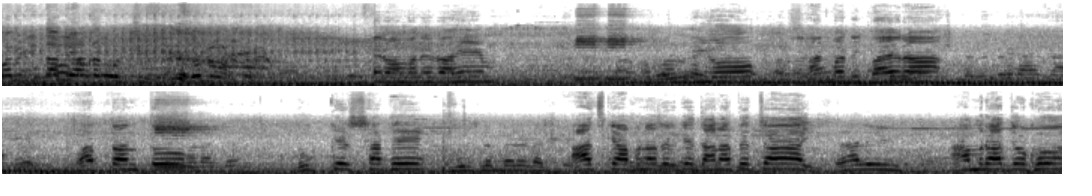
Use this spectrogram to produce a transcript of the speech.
কমিটির দাবি আমরা করছি। ধন্যবাদ। রহমানের রাহিম সাংবাদিক ভাইরা অত্যন্ত দুঃখের সাথে আজকে আপনাদেরকে জানাতে চাই, আমরা যখন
